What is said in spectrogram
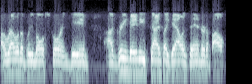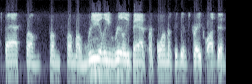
a relatively low scoring game. Uh, Green Bay needs guys like Alexander to bounce back from from from a really really bad performance against Drake London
